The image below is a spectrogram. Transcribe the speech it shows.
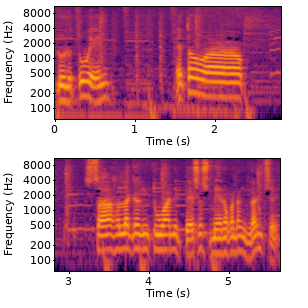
lulutuin. Ito, uh, sa halagang 200 pesos, meron ka ng lunch eh.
